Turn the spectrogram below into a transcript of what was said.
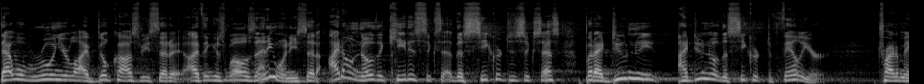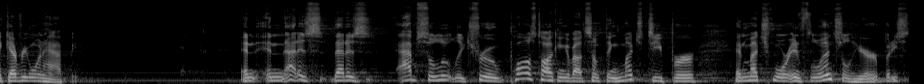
That will ruin your life. Bill Cosby said it, I think, as well as anyone. He said, I don't know the key to success, the secret to success, but I do, need, I do know the secret to failure. Try to make everyone happy. And, and that, is, that is absolutely true. Paul's talking about something much deeper and much more influential here, but, he's,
